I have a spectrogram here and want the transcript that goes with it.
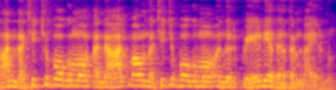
താൻ നശിച്ചു പോകുമോ തന്റെ ആത്മാവ് നശിച്ചു പോകുമോ എന്നൊരു പേടി അദ്ദേഹത്തിനുണ്ടായിരുന്നു.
